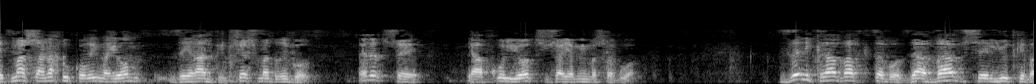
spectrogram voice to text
את מה שאנחנו קוראים היום זעירנפין, שש מדרגות, בסדר? שיהפכו להיות שישה ימים בשבוע. זה נקרא ו' קצוות, זה הו' של י' כו'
